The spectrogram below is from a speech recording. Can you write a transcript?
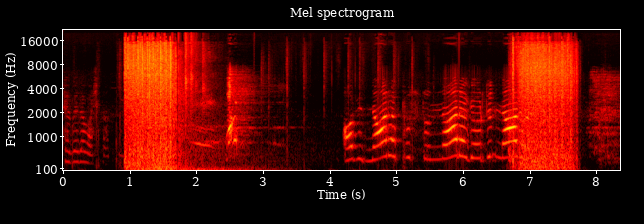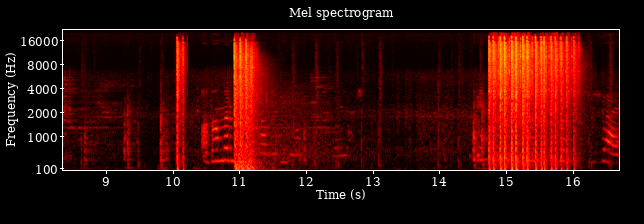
Tepede? Abi ne ara pustun, ne ara gördün, ne ara? Adamların beni saldırıyor. Beyler. Benim güzel.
